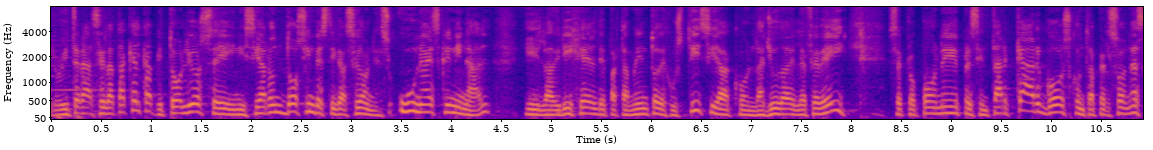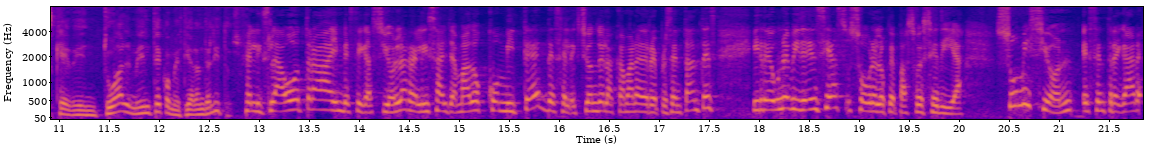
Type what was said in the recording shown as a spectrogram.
Pero y tras el ataque al Capitolio se iniciaron dos investigaciones. Una es criminal y la dirige el Departamento de Justicia con la ayuda del FBI. Se propone presentar cargos contra personas que eventualmente cometieran delitos. Félix, la otra investigación la realiza el llamado Comité de Selección de la Cámara de Representantes y reúne evidencias sobre lo que pasó ese día. Su misión es entregar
